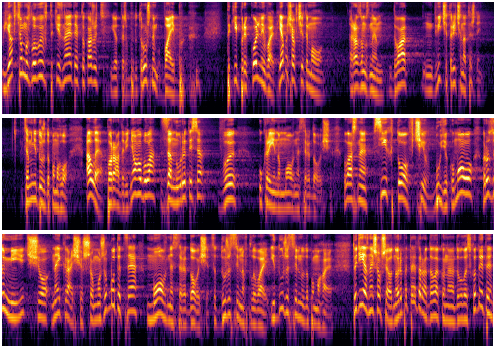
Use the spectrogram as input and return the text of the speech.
я в цьому зловив такий, знаєте, як то кажуть, я теж буду трушним, вайб. Такий прикольний вайб. Я почав вчити мову разом з ним два, дві чи тричі на тиждень. Це мені дуже допомогло. Але порада від нього була зануритися в україномовне середовище. Власне, всі, хто вчив будь-яку мову, розуміють, що найкраще, що може бути, це мовне середовище. Це дуже сильно впливає і дуже сильно допомагає. Тоді я знайшов ще одного репетитора, далеко не довелось ходити.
